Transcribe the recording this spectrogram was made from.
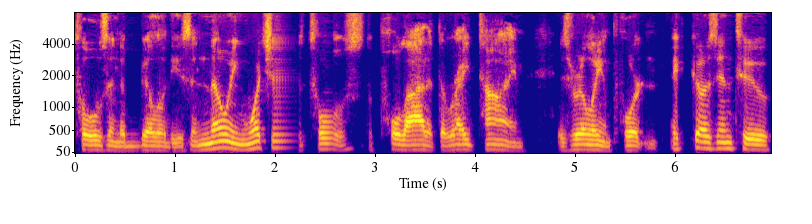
tools and abilities and knowing which of the tools to pull out at the right time is really important. It goes into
